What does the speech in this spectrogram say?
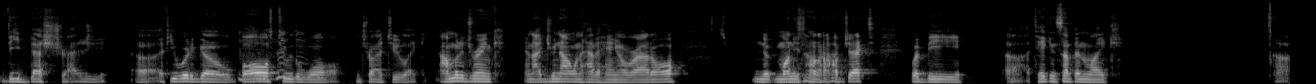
the best strategy. Uh, if you were to go balls to the wall and try to like, I'm gonna drink and I do not want to have a hangover at all. No, money's not an object. Would be uh, taking something like uh,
